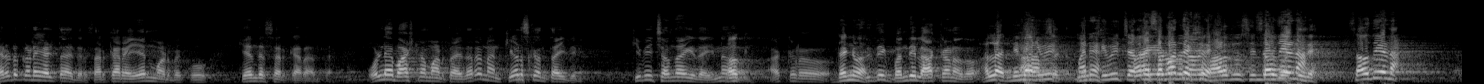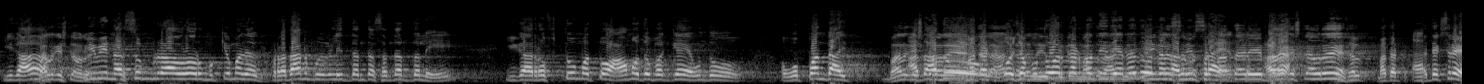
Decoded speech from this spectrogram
ಎರಡು ಕಡೆ ಹೇಳ್ತಾ ಇದ್ದಾರೆ. ಸರ್ಕಾರ ಏನು ಮಾಡಬೇಕು? ಕೇಂದ್ರ ಸರ್ಕಾರ ಅಂತ. ಒಳ್ಳೆ ಭಾಷಣ ಮಾಡ್ತಾ ಇದ್ದಾರೆ. ನಾನು ಕೇಳಿಸ್ಕೊಂತ ಇದ್ದೀನಿ ಕಿವಿ ಚಂದಾಗಿದೆ. ಇನ್ನು ಆಕಡೆ ಧನ್ಯವಾದ. ಇದಕ್ಕೆ ಬಂದಿಲ್ಲ ಹಾಕೋಣೋದು ಅಲ್ಲ ನಿಮ್ಮ ಕಿವಿ ನಿಮ್ಮ ಕಿವಿ ಚೆನ್ನಾಗಿ ಸಭಾಧ್ಯಕ್ಷರೇ, ಸೌದಿ ಅಣ್ಣ, ಸೌದಿ ಅಣ್ಣ, ಈಗ. ಪಿ ವಿ ನರಸಿಂಹರಾವ್ ಅವರು ಮುಖ್ಯಮಂತ್ರಿ ಪ್ರಧಾನಿಗಳಿದ್ದಂಥ ಸಂದರ್ಭದಲ್ಲಿ ಈಗ ರಫ್ತು ಮತ್ತು ಆಮದು ಬಗ್ಗೆ ಒಂದು ಒಪ್ಪಂದ ಆಯ್ತು ಮುಂದುವರ್ಕೊಂಡು ಬಂದಿದೆ ಅನ್ನೋದು ನನ್ನ ಅಭಿಪ್ರಾಯ. ಅಧ್ಯಕ್ಷರೇ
